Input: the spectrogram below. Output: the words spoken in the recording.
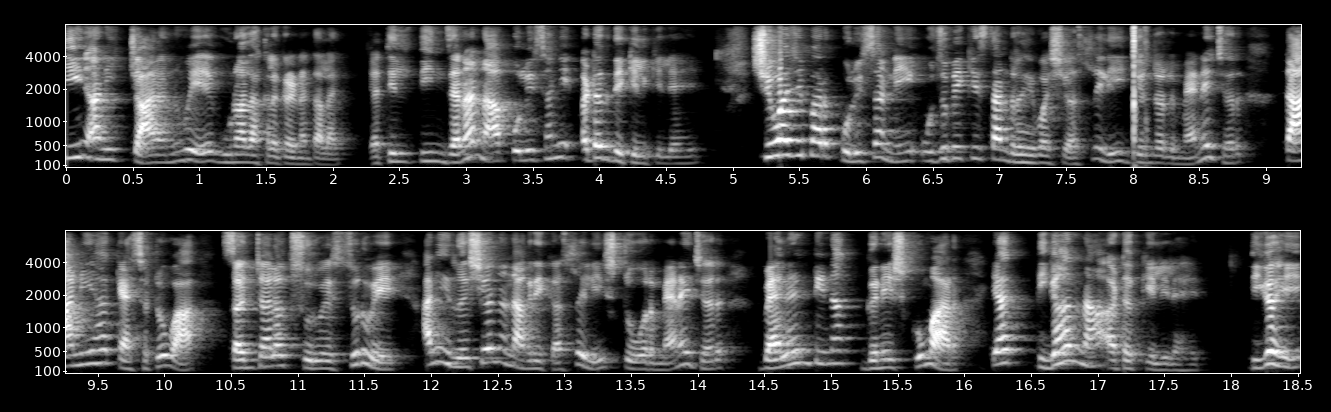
तीन आणि चार अन्वये गुन्हा दाखल करण्यात आलाय. यातील तीन जणांना पोलिसांनी अटक देखील केली आहे. शिवाजी पार्क पोलिसांनी उझबेकिस्तान रहिवासी असलेली जनरल मॅनेजर तानिया कॅसेटोवा संचालक सुर्वे सुर्वे आणि रशियन नागरिक असलेली store manager Valentina Ganesh Kumar या तिघांना अटक केलेली आहे. तिघही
